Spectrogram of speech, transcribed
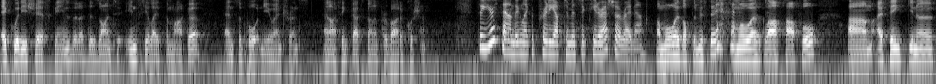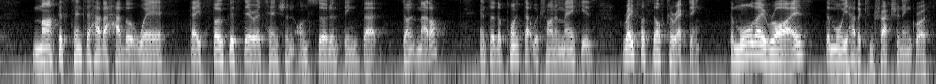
equity share schemes that are designed to insulate the market and support new entrants. And I think that's going to provide a cushion. So you're sounding like a pretty optimistic Peter Esho right now. I'm always optimistic. I'm always glass half full. Um, I think, you know, markets tend to have a habit where they focus their attention on certain things that don't matter. And so the point that we're trying to make is rates are self correcting. The more they rise, the more you have a contraction in growth.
